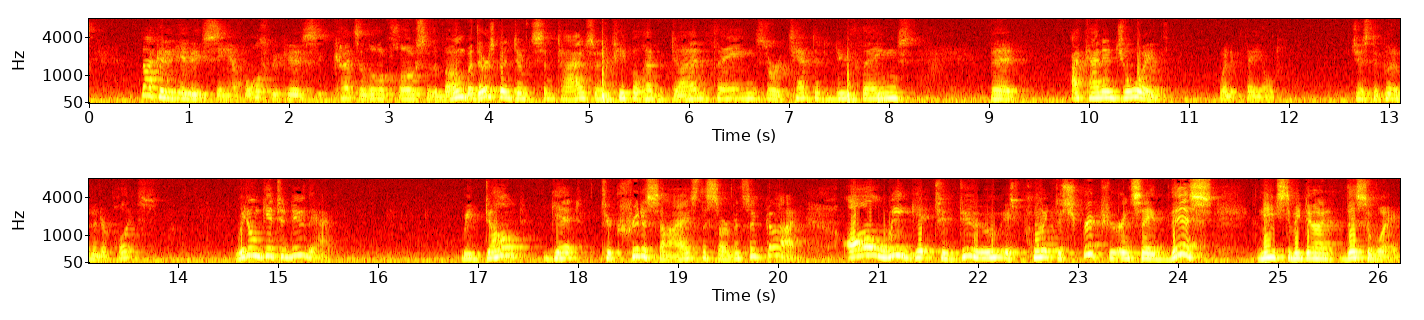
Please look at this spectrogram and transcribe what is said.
I'm not going to give examples because it cuts a little close to the bone, but there's been some times when people have done things or attempted to do things that I kind of enjoyed when it failed, just to put them in their place. We don't get to do that. We don't get to criticize the servants of God. All we get to do is point to Scripture and say, this needs to be done this way.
